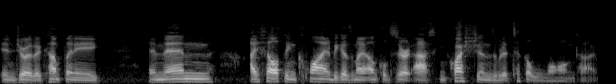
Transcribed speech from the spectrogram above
enjoy the company, and then I felt inclined because my uncle to start asking questions, but it took a long time.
